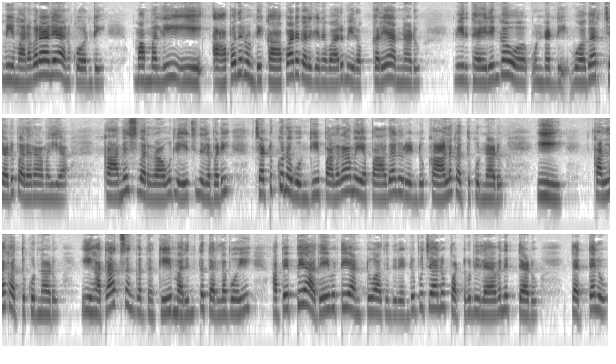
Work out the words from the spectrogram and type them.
మీ మనవరాలే అనుకోండి. మమ్మల్ని ఈ ఆపద నుండి కాపాడగలిగిన వారు మీరొక్కరే అన్నాడు. మీరు ధైర్యంగా ఓ- ఉండండి. ఓదార్చాడు బలరామయ్య. కామేశ్వరరావు లేచి నిలబడి చటుక్కున వంగి బలరామయ్య పాదాలు రెండు కాళ్ళ కత్తుకున్నాడు ఈ కళ్ళ కత్తుకున్నాడు ఈ హఠాత్ సంఘటనకి మరింత తెల్లబోయి అపెప్పే అదేమిటి? అంటూ అతని రెండు భుజాలు పట్టుకుని లేవనెత్తాడు. పెద్దలు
